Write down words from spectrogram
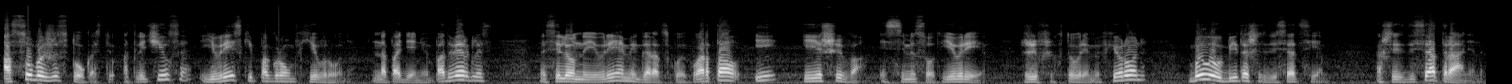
Особой жестокостью отличился еврейский погром в Хевроне. Нападению подверглись населенный евреями городской квартал и Иешива. Из 700 евреев, живших в то время в Хевроне, было убито 67, а 60 ранены.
